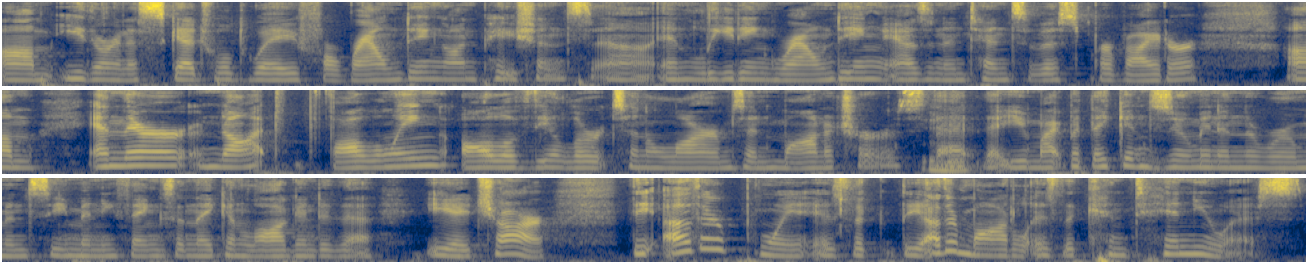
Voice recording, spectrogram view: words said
um, either in a scheduled way for rounding on patients uh, and leading rounding as an intensivist provider. Um, and they're not following all of the alerts and alarms and monitors that, that you might, but they can zoom in in the room and see many things and they can log into the EHR. The other point is the, the other model is the continuous.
